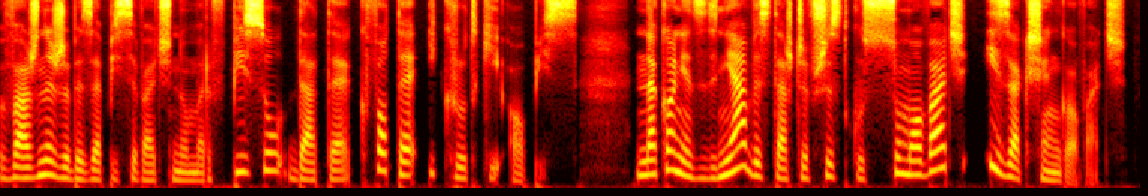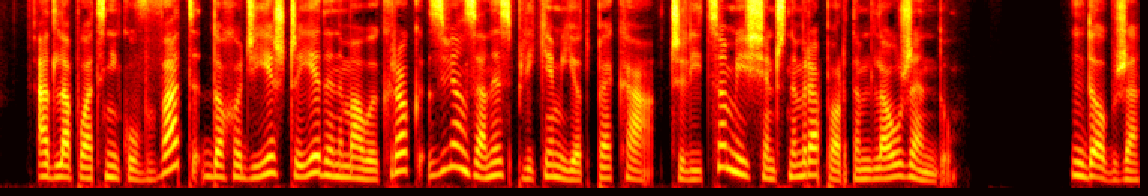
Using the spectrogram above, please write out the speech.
Ważne, żeby zapisywać numer wpisu, datę, kwotę i krótki opis. Na koniec dnia wystarczy wszystko zsumować i zaksięgować. A dla płatników VAT dochodzi jeszcze jeden mały krok związany z plikiem JPK, czyli comiesięcznym raportem dla urzędu. Dobrze.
